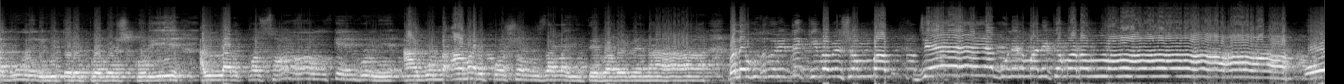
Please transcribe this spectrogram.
আগুনের ভিতরে প্রবেশ করি, আল্লাহর কসমকে বলি, আগুন আমার পশম জ্বালাইতে পারবে না। বলে, হুজুর, এটা কীভাবে সম্ভব? যে আগুনের মালিক আমার আল্লাহ। ওই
